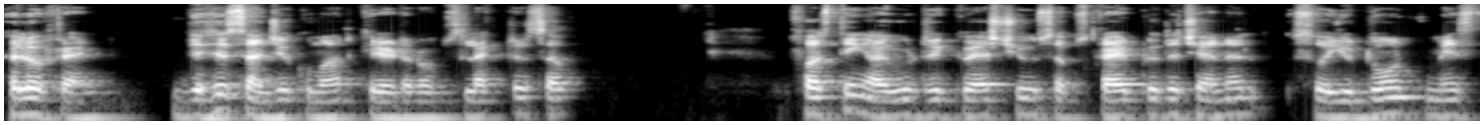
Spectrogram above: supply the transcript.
Hello friend, this is Sanjay Kumar, creator of SelectorsHub. First thing I would request you subscribe to the channel so you don't miss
